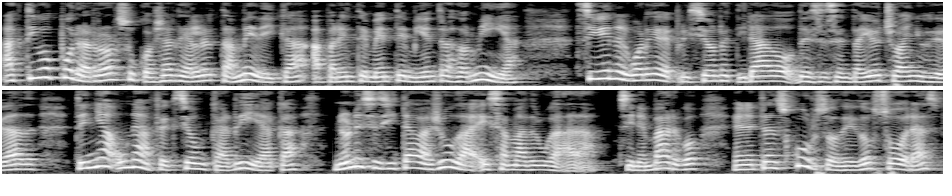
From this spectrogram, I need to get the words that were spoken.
activó por error su collar de alerta médica, aparentemente mientras dormía. Si bien el guardia de prisión retirado de 68 años de edad tenía una afección cardíaca, no necesitaba ayuda esa madrugada. Sin embargo, en el transcurso de dos horas,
